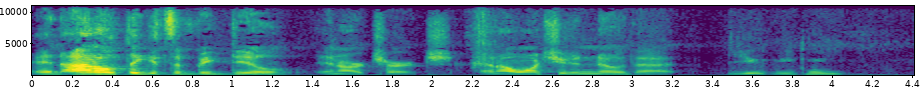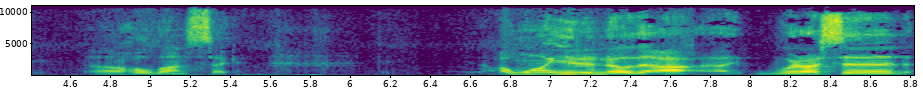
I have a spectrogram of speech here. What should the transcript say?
and I don't think it's a big deal in our church. And I want you to know that you, you can uh, hold on a second. I want you to know that I, I, what I said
